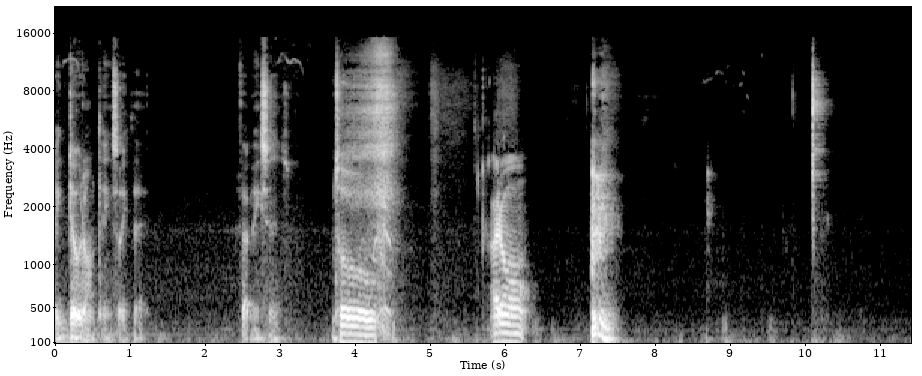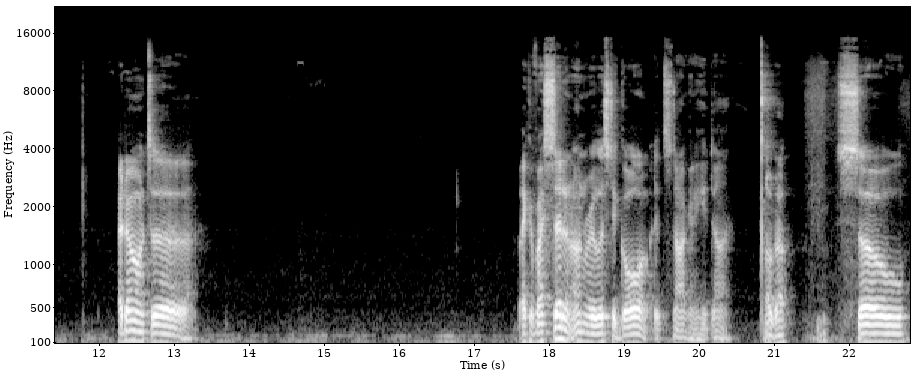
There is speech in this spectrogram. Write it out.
like dote on things like that. If that makes sense. So I don't. I don't. uh Like, if I set an unrealistic goal, it's not going to get done. okay. So,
